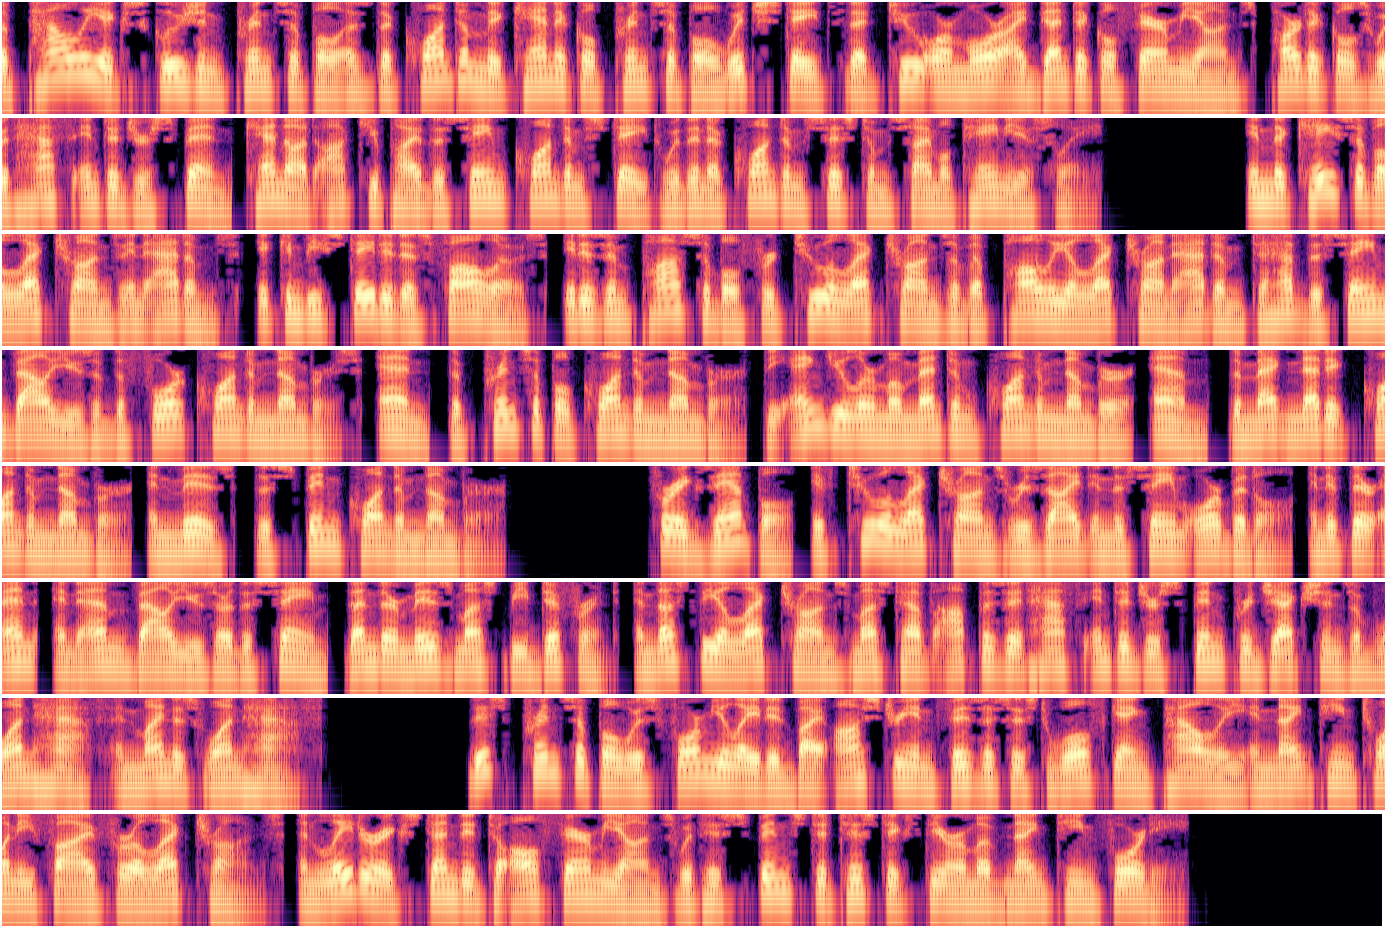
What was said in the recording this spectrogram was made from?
The Pauli exclusion principle is the quantum mechanical principle which states that two or more identical fermions particles with half-integer spin cannot occupy the same quantum state within a quantum system simultaneously. In the case of electrons in atoms, it can be stated as follows, it is impossible for two electrons of a poly-electron atom to have the same values of the four quantum numbers, n, the principal quantum number, the angular momentum quantum number, m, the magnetic quantum number, and ms, the spin quantum number. For example, if two electrons reside in the same orbital, and if their n, and m values are the same, then their ms must be different, and thus the electrons must have opposite half-integer spin projections of 1 half and minus 1 half. This principle was formulated by Austrian physicist Wolfgang Pauli in 1925 for electrons, and later extended to all fermions with his spin statistics theorem of 1940.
